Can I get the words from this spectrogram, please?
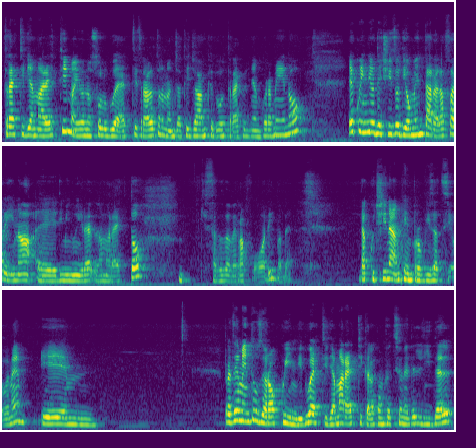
tre etti di amaretti ma io ne ho solo due etti tra l'altro ne ho mangiati già anche due o tre quindi ancora meno. E quindi ho deciso di aumentare la farina e diminuire l'amaretto. Chissà cosa verrà fuori vabbè da cucina anche improvvisazione. E ehm, praticamente userò quindi duetti di amaretti che è la confezione del Lidl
